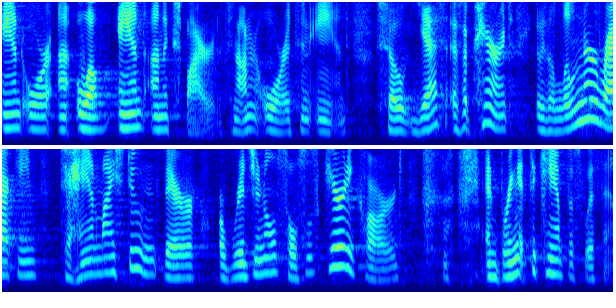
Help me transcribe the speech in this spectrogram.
and or, uh, well, and unexpired. It's not an or, it's an and. So yes, as a parent, it was a little nerve wracking to hand my student their original social security card and bring it to campus with them.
